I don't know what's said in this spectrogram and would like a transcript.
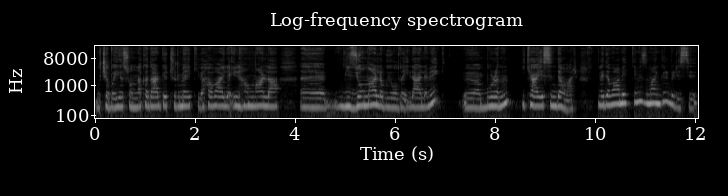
bu çabayı sonuna kadar götürmek ve havayla, ilhamlarla, e, vizyonlarla bu yolda ilerlemek e, buranın hikayesinde var. Ve devam ettiğimiz zaman gül birisi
